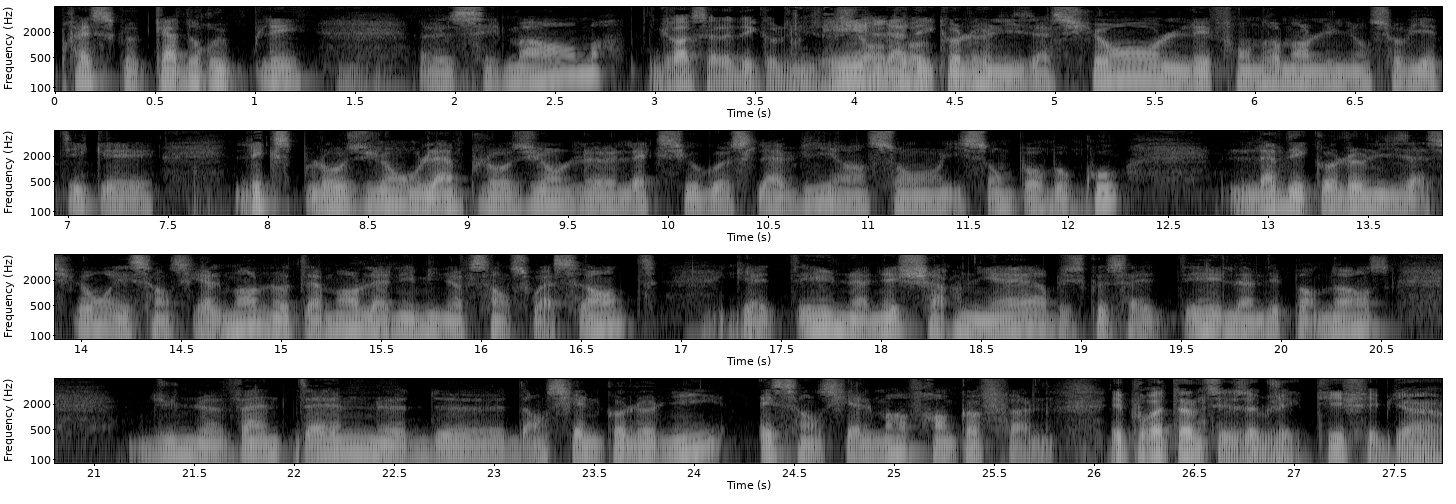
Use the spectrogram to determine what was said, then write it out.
presque quadruplé euh, ses membres. Grâce à la décolonisation. Et la décolonisation, l'effondrement de l'Union soviétique et l'explosion ou l'implosion de l'ex-Yougoslavie en sont, ils sont pour beaucoup. La décolonisation, essentiellement, notamment l'année 1960, qui a été une année charnière, puisque ça a été l'indépendance d'une vingtaine d'anciennes colonies, essentiellement francophones. Et pour atteindre ces objectifs, eh bien,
